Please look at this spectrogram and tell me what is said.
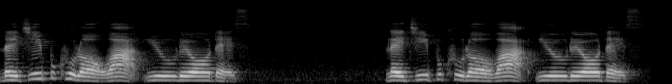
レジ袋は有料です。レジ袋は有料です。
